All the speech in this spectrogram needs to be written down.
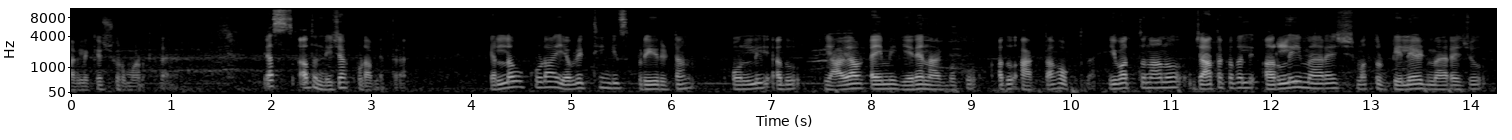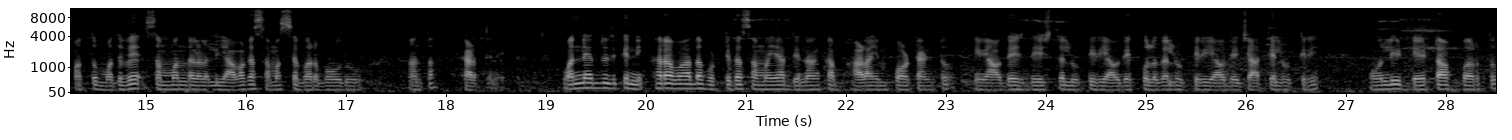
ಆಗಲಿಕ್ಕೆ ಶುರು ಮಾಡುತ್ತೆ. ಎಸ್ ಅದು ನಿಜ ಕೂಡ ಮಿತ್ರ ಎಲ್ಲವೂ ಕೂಡ everything is pre return only ಅದು ಯಾವ್ಯಾವ ಟೈಮಿಗೆ ಏನೇನು ಆಗಬೇಕು ಅದು ಆಗ್ತಾ ಹೋಗ್ತದೆ. ಇವತ್ತು ನಾನು ಜಾತಕದಲ್ಲಿ ಅರ್ಲಿ ಮ್ಯಾರೇಜ್ ಮತ್ತು ಡಿಲೇಡ್ ಮ್ಯಾರೇಜು ಮತ್ತು ಮದುವೆ ಸಂಬಂಧಗಳಲ್ಲಿ ಯಾವಾಗ ಸಮಸ್ಯೆ ಬರಬಹುದು ಅಂತ ಹೇಳ್ತೀನಿ. ಒಂದೇದ್ದು ಇದಕ್ಕೆ ನಿಖರವಾದ ಹುಟ್ಟಿದ ಸಮಯ, ದಿನಾಂಕ ಬಹಳ ಇಂಪಾರ್ಟೆಂಟು ನೀವು ಯಾವುದೇ ದೇಶದಲ್ಲಿ ಹುಟ್ಟಿರಿ, ಯಾವುದೇ ಕುಲದಲ್ಲಿ ಹುಟ್ಟಿರಿ, ಯಾವುದೇ ಜಾತಿಯಲ್ಲಿ ಹುಟ್ಟಿರಿ only date of birth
